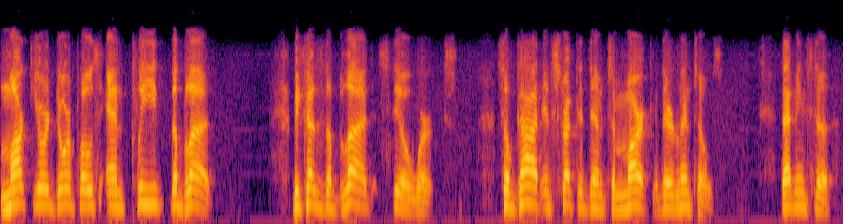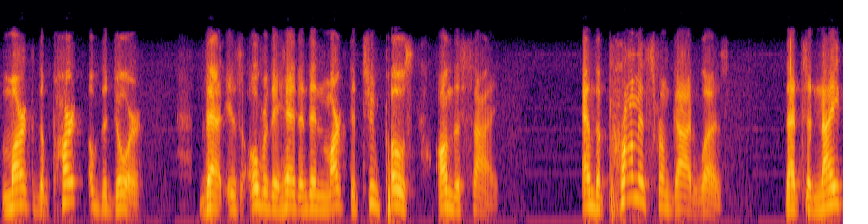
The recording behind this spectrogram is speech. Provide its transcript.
Mark your doorpost and plead the blood because the blood still works. So God instructed them to mark their lintels. That means to mark the part of the door that is over the head and then mark the two posts on the side. And the promise from God was that tonight,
